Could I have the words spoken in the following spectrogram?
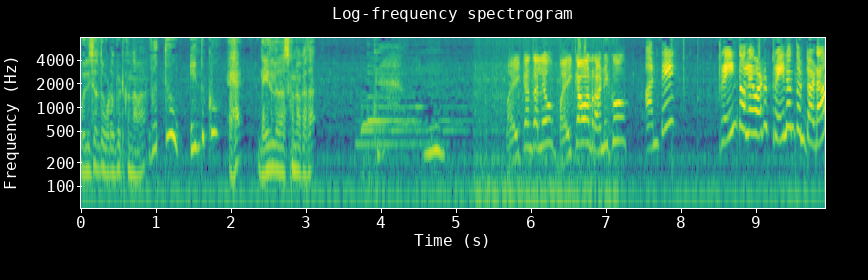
పోలీసులతో వద్దు ఎందుకు? ఏ డైరీలో రాసుకున్నావు కదా. బైక్ అంతా లేవు బైక్ కావాలరా నీకు? అంటే ట్రైన్ తోలేవాడు ట్రైన్ అంత ఉంటాడా?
